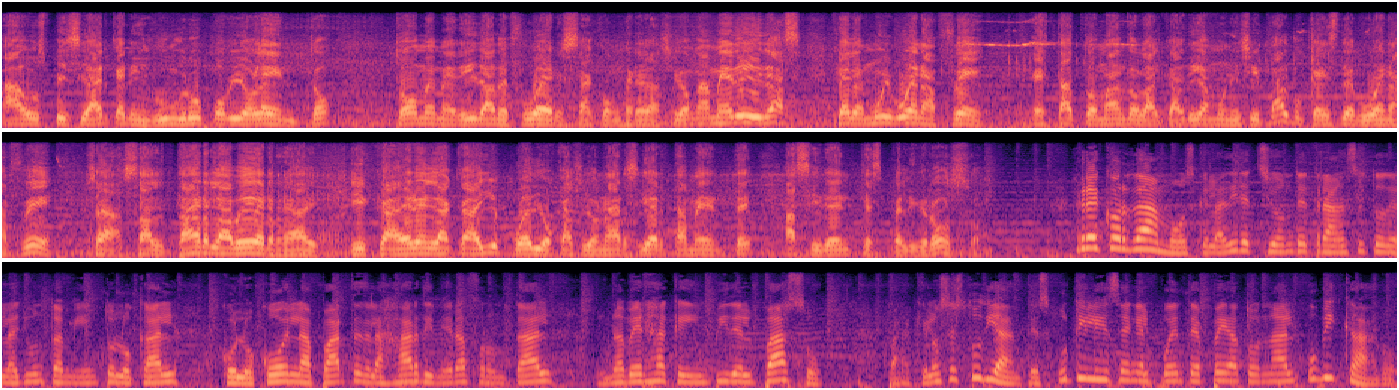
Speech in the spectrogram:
a auspiciar que ningún grupo violento tome medidas de fuerza con relación a medidas que de muy buena fe está tomando la alcaldía municipal, porque es de buena fe. O sea, saltar la verja y caer en la calle puede ocasionar ciertamente accidentes peligrosos. Recordamos que la Dirección de Tránsito del Ayuntamiento local colocó en la parte de la jardinera frontal una verja que impide el paso para que los estudiantes utilicen el puente peatonal ubicado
